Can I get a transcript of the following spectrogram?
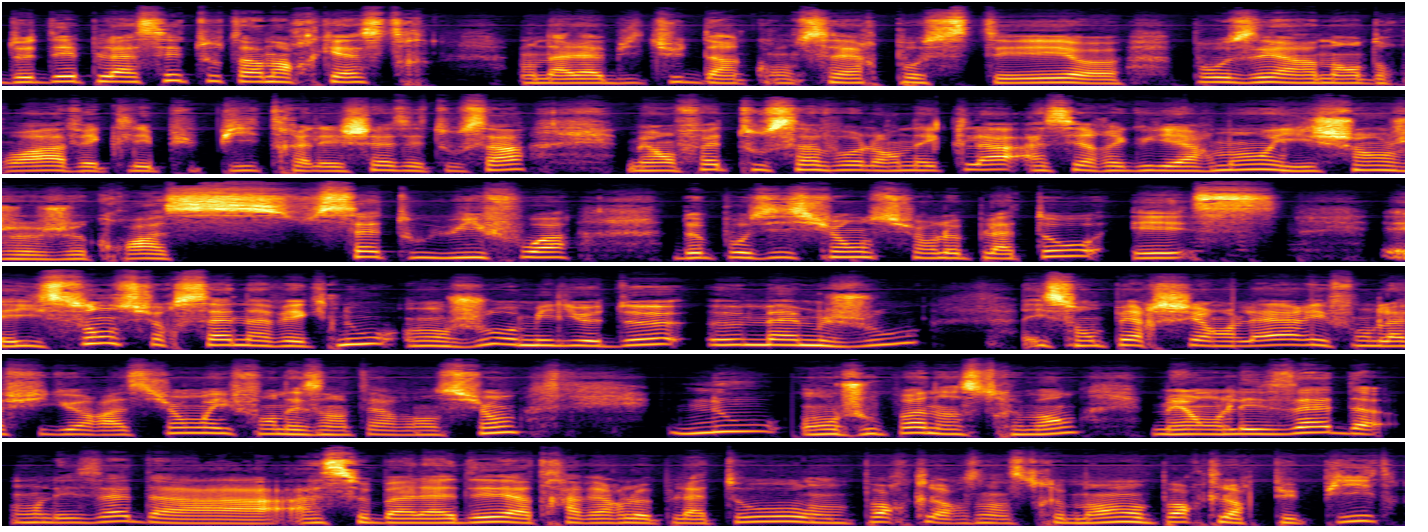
de déplacer tout un orchestre. On a l'habitude d'un concert posté, euh, posé à un endroit avec les pupitres et les chaises et tout ça. Mais en fait, tout ça vole en éclats assez régulièrement. Il change, je crois, sept ou huit fois de position sur le plateau et, et ils sont sur scène avec nous. On joue au milieu d'eux, eux-mêmes jouent Ils sont perchés en l'air, ils font de la figuration, ils font des interventions. Nous, on joue pas d'instruments, mais on les aide, on les aide à, se balader à travers le plateau. On porte leurs instruments, on porte leurs pupitres.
